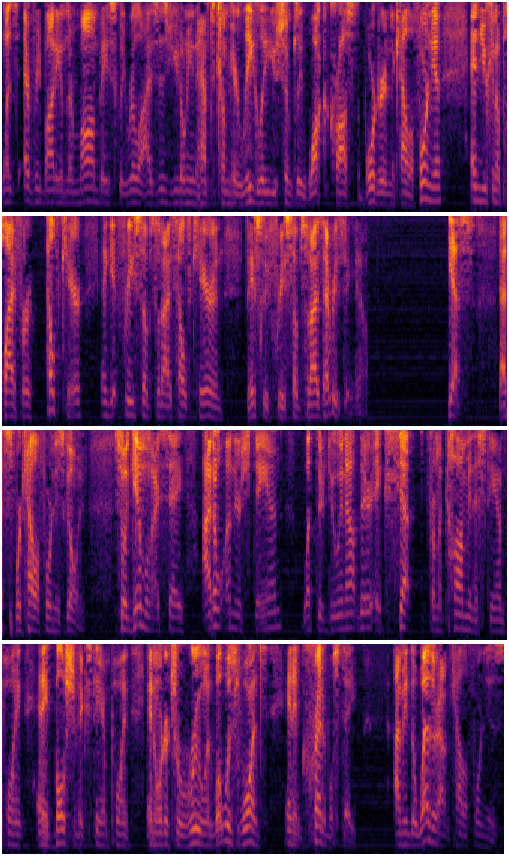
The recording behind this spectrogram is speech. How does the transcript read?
once everybody and their mom basically realizes you don't even have to come here legally, you simply walk across the border into California and you can apply for health care and get free subsidized health care and basically free subsidized everything now. Yes, that's where California is going. So again, when I say I don't understand what they're doing out there except from a communist standpoint and a Bolshevik standpoint in order to ruin what was once an incredible state. I mean, the weather out in California is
